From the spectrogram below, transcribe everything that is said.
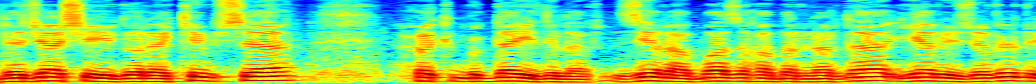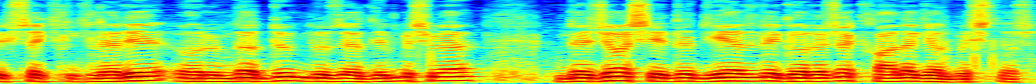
Necaşi'yi gören kimse hükmündeydiler. Zira bazı haberlerde yeryüzünün yükseklikleri önünde dümdüz edilmiş ve Necaşi'nin diğerini görecek hale gelmiştir.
